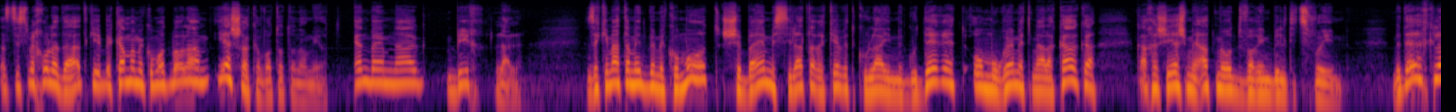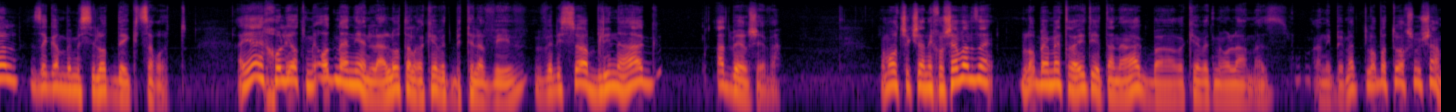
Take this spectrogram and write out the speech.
אז תשמחו לדעת כי בכמה מקומות בעולם יש רכבות אוטונומיות. אין בהם נהג בכלל. זה כמעט תמיד במקומות שבהם מסילת הרכבת כולה היא מגודרת או מורמת מעל הקרקע, ככה שיש מעט מאוד דברים בלתי צפויים. בדרך כלל זה גם במסילות די קצרות. היה יכול להיות מאוד מעניין לעלות על רכבת בתל אביב ולנסוע בלי נהג עד באר שבע. למרות שכשאני חושב על זה, לא באמת ראיתי את הנהג ברכבת מעולם, אז אני באמת לא בטוח שהוא שם.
